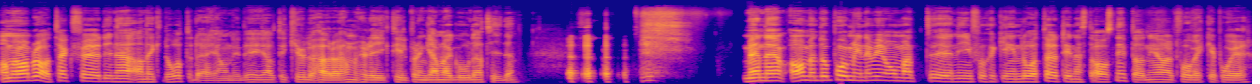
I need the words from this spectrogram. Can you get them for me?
Ja men vad bra. Tack för dina anekdoter där Johnny. Det är alltid kul att höra om hur det gick till på den gamla goda tiden. Men eh, ja, men då påminner vi om att eh, ni får skicka in låtar till nästa avsnitt då. Ni har två veckor på er.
